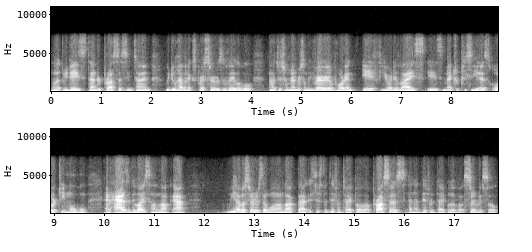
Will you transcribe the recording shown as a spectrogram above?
One to three days standard processing time. We do have an express service available. Now just remember something very important. If your device is Metro PCS or T-Mobile and has a device unlock app, we have a service that will unlock that. It's just a different type of a process and a different type of a service. So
